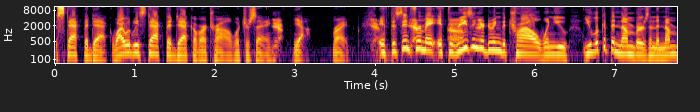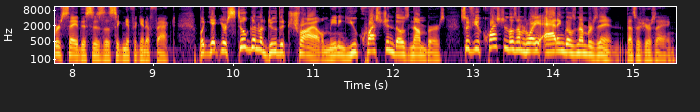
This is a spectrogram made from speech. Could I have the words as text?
stack the deck. Why would we stack the deck of our trial? What you're saying? Yeah. Yeah. Right. Yeah. If this Yeah. information, if the Um, reason you're doing the trial, when you you look at the numbers and the numbers say this is a significant effect, but yet you're still going to do the trial, meaning you question those numbers. So if you question those numbers, why are you adding those numbers in? That's what you're saying.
